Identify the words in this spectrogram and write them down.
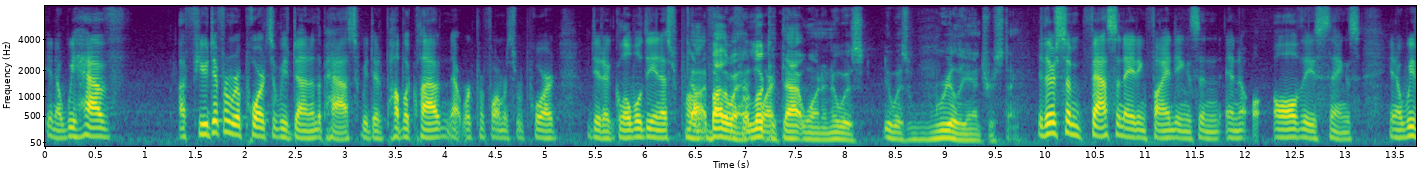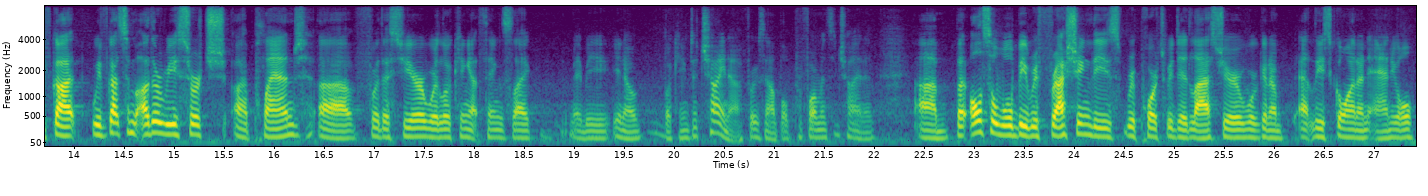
you know, we have a few different reports that we've done in the past. We did a public cloud network performance report. We did a global DNS report. Uh, by the way, I looked at that one and it was, it was really interesting. There's some fascinating findings in, in all these things. You know, we've got, we've got some other research uh, planned uh, for this year. We're looking at things like maybe, you know, looking to China, for example, performance in China. Um, but also we'll be refreshing these reports we did last year. We're going to at least go on an annual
